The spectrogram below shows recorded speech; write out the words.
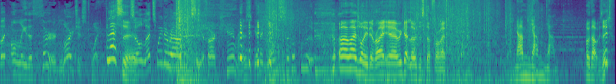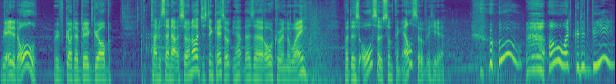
but only the third largest whale. Bless her. So let's wait around and see if our cameras get a glimpse of a blue. Oh, might as well eat it, right? Yeah, we get loads of stuff from it. Yum, yum, yum. Oh, that was it? We ate it all. We've got a big gob. Time to send out a sonar just in case. Oh, yeah, there's a orca in the way. But there's also something else over here. oh, what could it be?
